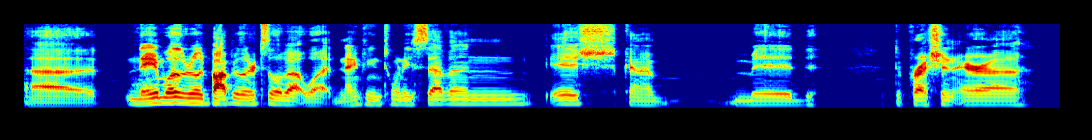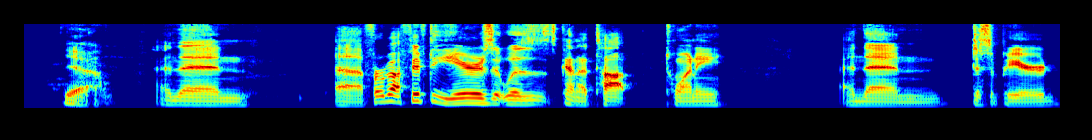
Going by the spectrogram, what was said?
uh name wasn't really popular till about what 1927 ish kind of mid depression era Yeah. and then uh, for about 50 years it was kind of top 20 and then disappeared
